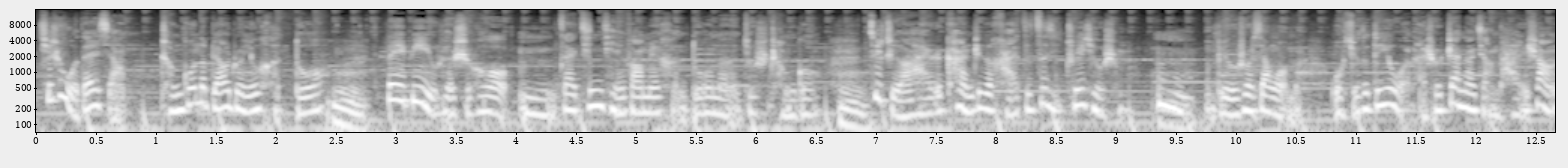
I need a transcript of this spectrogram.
其实我在想，成功的标准有很多，嗯，未必有些时候，嗯，在金钱方面很多呢就是成功，嗯，最主要还是看这个孩子自己追求什么，嗯，比如说像我们，我觉得对于我来说，站在讲台上。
